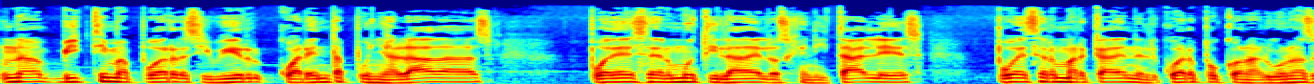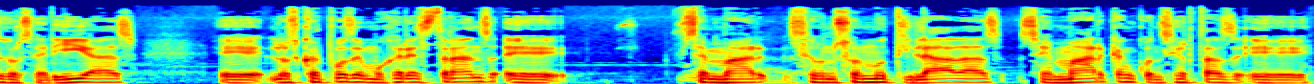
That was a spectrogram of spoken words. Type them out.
una víctima puede recibir 40 puñaladas, puede ser mutilada de los genitales, puede ser marcada en el cuerpo con algunas groserías. Eh, los cuerpos de mujeres trans eh, se son, mutiladas, se marcan con ciertas eh,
